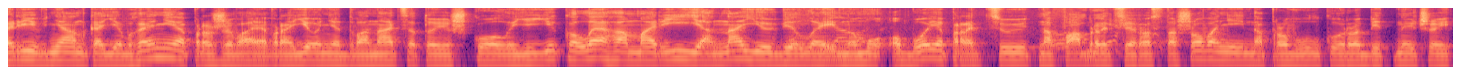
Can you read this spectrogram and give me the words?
Рівнянка Євгенія проживає в районі 12-ї школи. Її колега Марія на ювілейному. Обоє працюють на фабриці, розташованій на провулку робітничий.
